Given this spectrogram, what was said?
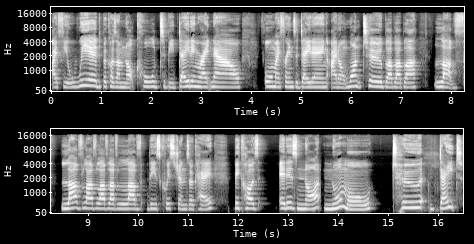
I feel weird because I'm not called to be dating right now. All my friends are dating. I don't want to, blah blah blah. Love. Love, love, love, love, love these questions, okay? Because it is not normal to date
